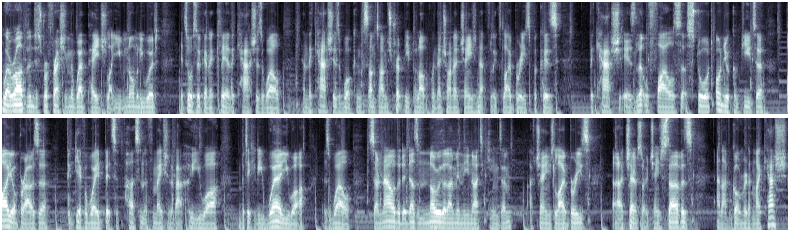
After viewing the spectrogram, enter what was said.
where rather than just refreshing the web page like you normally would, it's also going to clear the cache as well. And the cache is what can sometimes trip people up when they're trying to change Netflix libraries because the cache is little files that are stored on your computer by your browser that give away bits of personal information about who you are and particularly where you are as well. So now that it doesn't know that I'm in the United Kingdom, I've changed libraries, uh, sorry, changed servers, and I've gotten rid of my cache.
